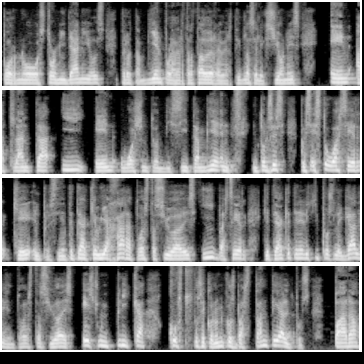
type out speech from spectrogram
porno Stormy Daniels, pero también por haber tratado de revertir las elecciones en Atlanta y en Washington, D.C. también. Entonces, pues esto va a hacer que el presidente tenga que viajar a todas estas ciudades y va a hacer que tenga que tener equipos legales en todas estas ciudades. Eso implica costos económicos bastante altos para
